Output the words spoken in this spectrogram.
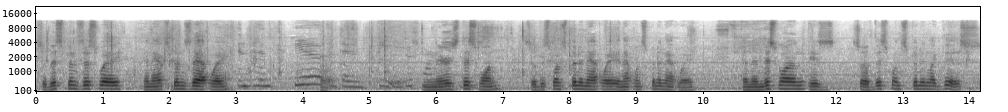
So this spins this way, and that spins that way. And then here and then here. And there's this one. So this one's spinning that way, and that one's spinning that way. And then this one is, so if this one's spinning like this,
